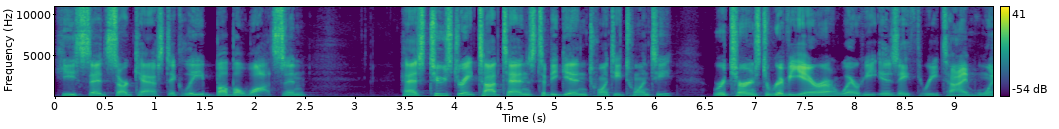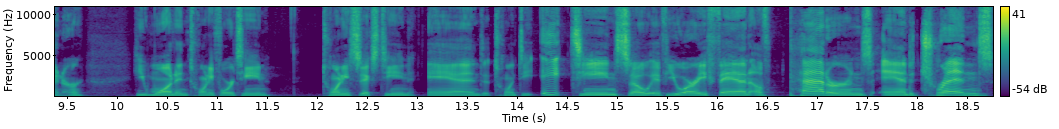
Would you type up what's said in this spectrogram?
he said sarcastically, Bubba Watson, has two straight top 10s to begin 2020. Returns to Riviera, where he is a three time winner. He won in 2014, 2016, and 2018. So if you are a fan of patterns and trends,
